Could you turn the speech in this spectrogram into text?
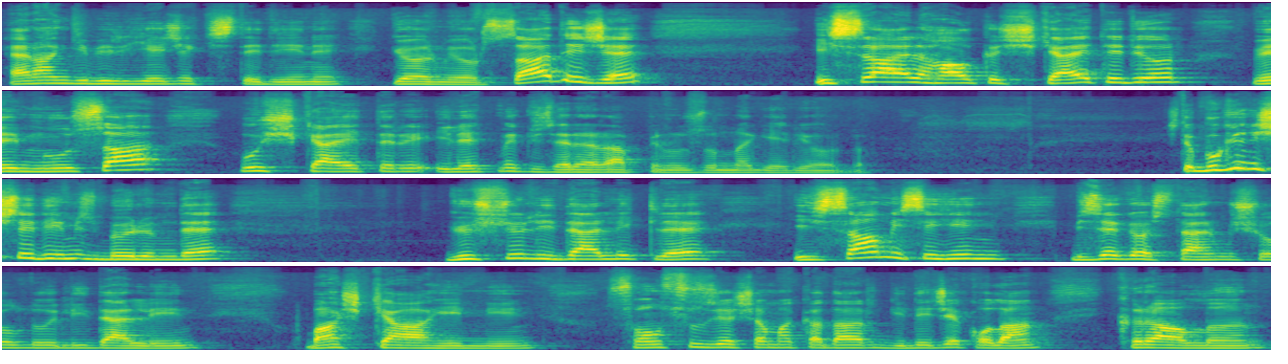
herhangi bir yiyecek istediğini görmüyoruz. Sadece İsrail halkı şikayet ediyor ve Musa bu şikayetleri iletmek üzere Rabbin huzuruna geliyordu. İşte bugün işlediğimiz bölümde güçlü liderlikle İsa Mesih'in bize göstermiş olduğu liderliğin, başkahinliğin, sonsuz yaşama kadar gidecek olan krallığın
